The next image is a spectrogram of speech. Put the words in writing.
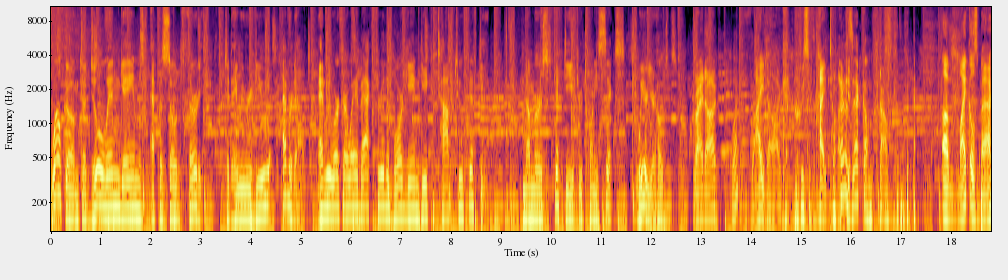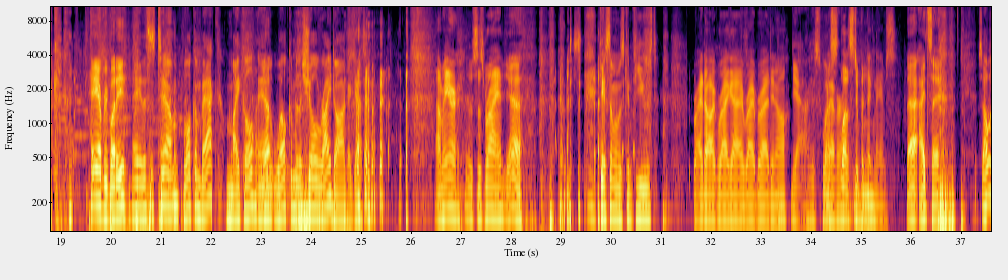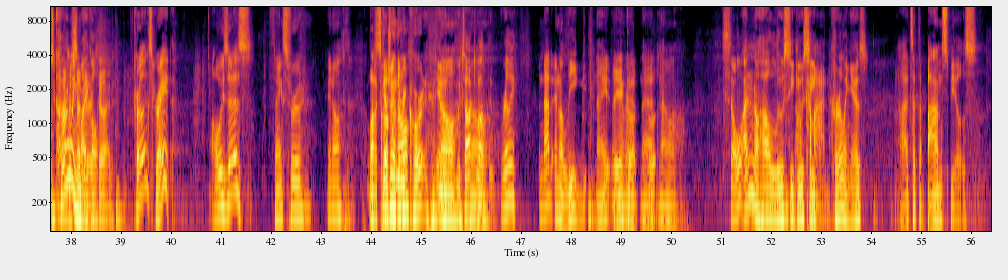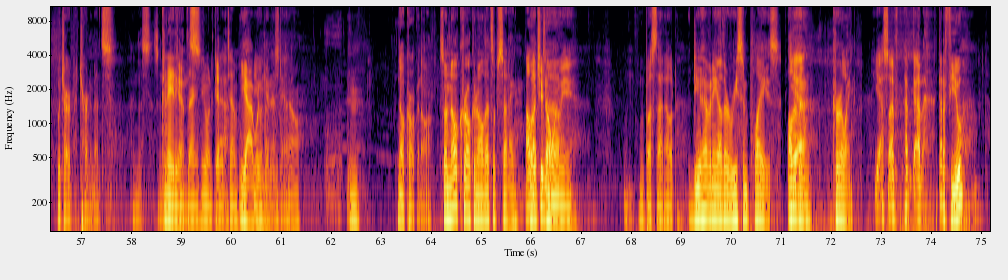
Welcome to Dual Win Games episode 30. Today we review Everdell, and we work our way back through the Board Game Geek Top 250, numbers 50 through 26. We are your hosts. Rye dog. What? Rye Dog. Who's Rye Dog? Where does that come from? um, Michael's back. Hey, everybody. hey, this is Tim. Welcome back, Michael, and Yep. welcome to the show, Rye Dog, I guess. I'm here. This is Ryan. Yeah. case someone was confused. Rye dog, rye guy, rye bread. You know, Yeah, just A lot of- whatever. A lot of stupid Mhm. nicknames. That I'd say. So how was I never curling, they were Michael? Good. Curling's great. Always is. Thanks for, you know, A lot of scheduling the crokinole. record. Yeah, no, we, we talked no. about really. not in a league night. You didn't Never go- had that. No. So I don't know how loosey goosey Oh, come on. curling is. No, that's at the Bonspiels, which are tournaments in this It's Canadian weekends. thing. You wouldn't get Yeah. it, Tim. Yeah, I You wouldn't wouldn't get understand. it. No. Hmm. No crokinole. So no crokinole. That's upsetting. I'll let But, you know uh, when we we bust that out. Do you have any other recent plays other Yeah. than curling? Yeah, so I've I've got got a few.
